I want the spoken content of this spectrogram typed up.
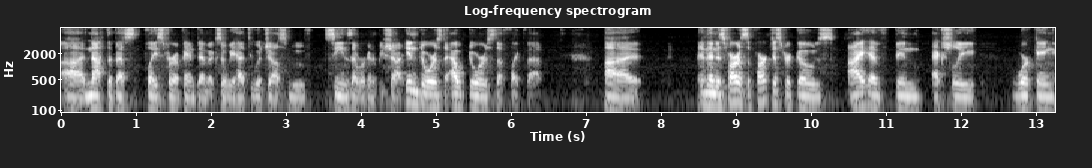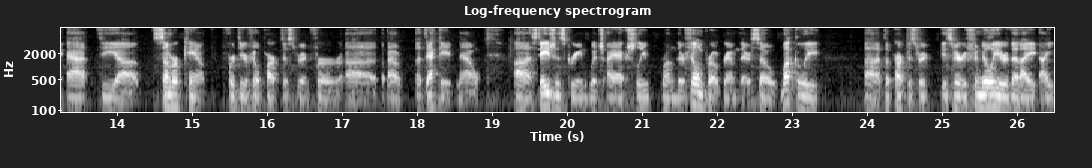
uh, not the best place for a pandemic so we had to adjust move scenes that were going to be shot indoors to outdoors stuff like that. Uh, and then as far as the park district goes i have been actually working at the uh, summer camp for Deerfield Park District for uh, about a decade now, uh, Stage and Screen, which I actually run their film program there. So luckily, uh, the Park District is very familiar that I, I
